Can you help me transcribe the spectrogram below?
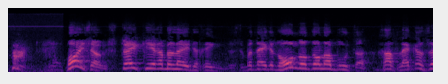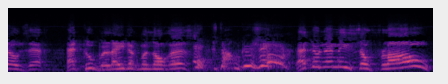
vaardigheid. Mooi zo, twee keer een belediging. Dus dat betekent 100 dollar boete. Gaat lekker zo, zeg. En toen beledig me nog eens. Ik dank u zeer. En doe nou niet zo flauw.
